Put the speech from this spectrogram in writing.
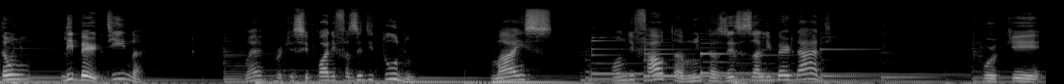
tão libertina, não é? porque se pode fazer de tudo, mas onde falta muitas vezes a liberdade, porque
